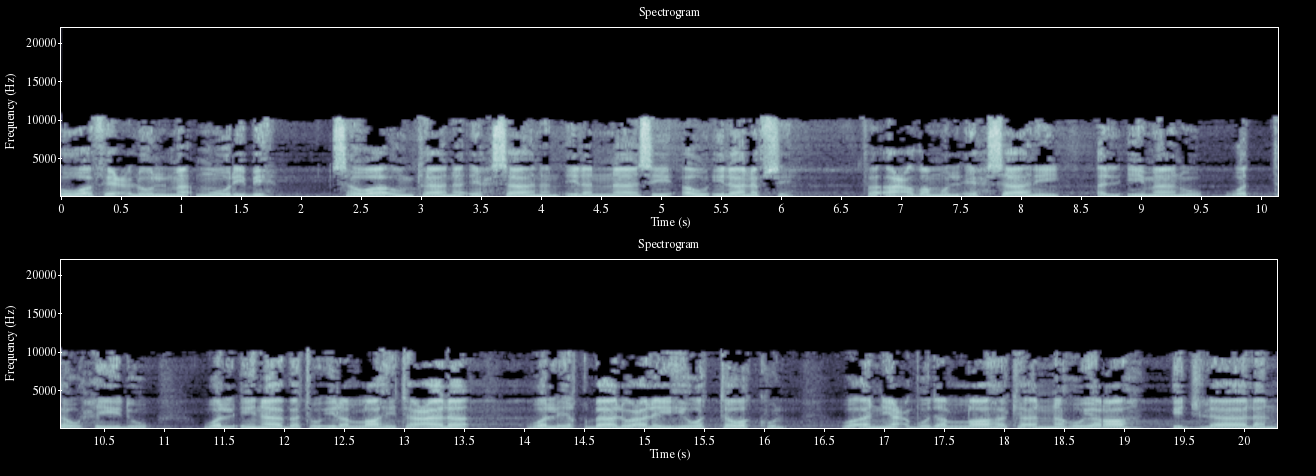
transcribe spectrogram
هو فعل المأمور به سواء كان إحسانا إلى الناس أو إلى نفسه فأعظم الإحسان الإيمان والتوحيد والإنابة إلى الله تعالى والإقبال عليه والتوكل وأن يعبد الله كأنه يراه اجلالا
